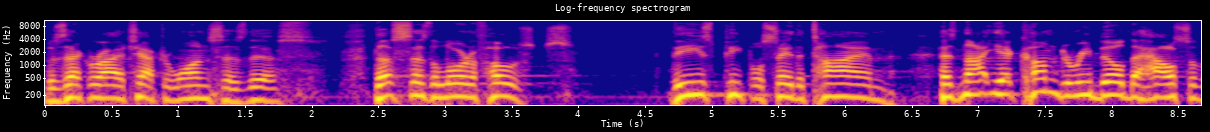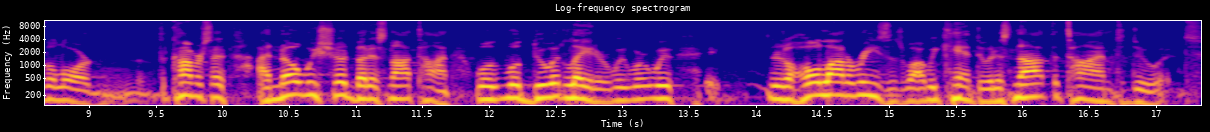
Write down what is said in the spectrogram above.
but Zechariah chapter 1 says this Thus says the Lord of hosts, these people say the time has not yet come to rebuild the house of the Lord. The conversation, I know we should, but it's not time. We'll, we'll do it later. We, we, there's a whole lot of reasons why we can't do it. It's not the time to do it.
